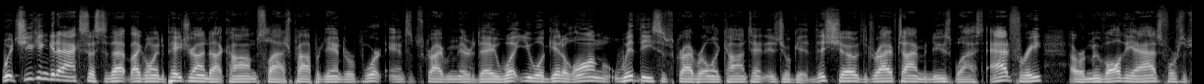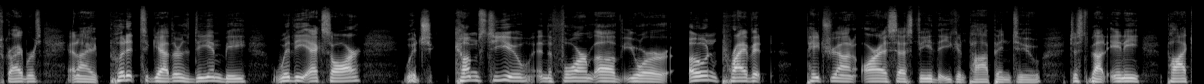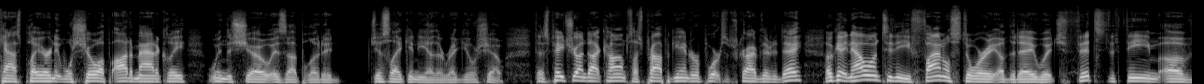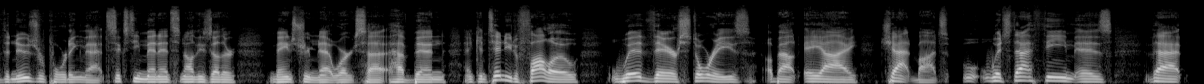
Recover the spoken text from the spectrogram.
which you can get access to that by going to patreon.com slash propaganda report and subscribing there today. What you will get along with the subscriber only content is you'll get this show, the drive time and news blast ad free. I remove all the ads for subscribers and I put it together, the DNB, with the XR, which comes to you in the form of your own private Patreon RSS feed that you can pop into just about any podcast player, and it will show up automatically when the show is uploaded just like any other regular show. That's patreon.com slash propaganda report. Subscribe there today. Okay, now on to the final story of the day, which fits the theme of the news reporting that 60 Minutes and all these other mainstream networks ha- have been and continue to follow with their stories about AI chatbots, w- which that theme is that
